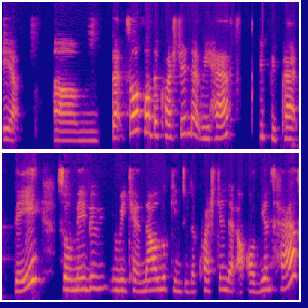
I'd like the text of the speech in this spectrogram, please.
Yeah, um, that's all for the question that we have prepared day. So maybe we can now look into the question that our audience have.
